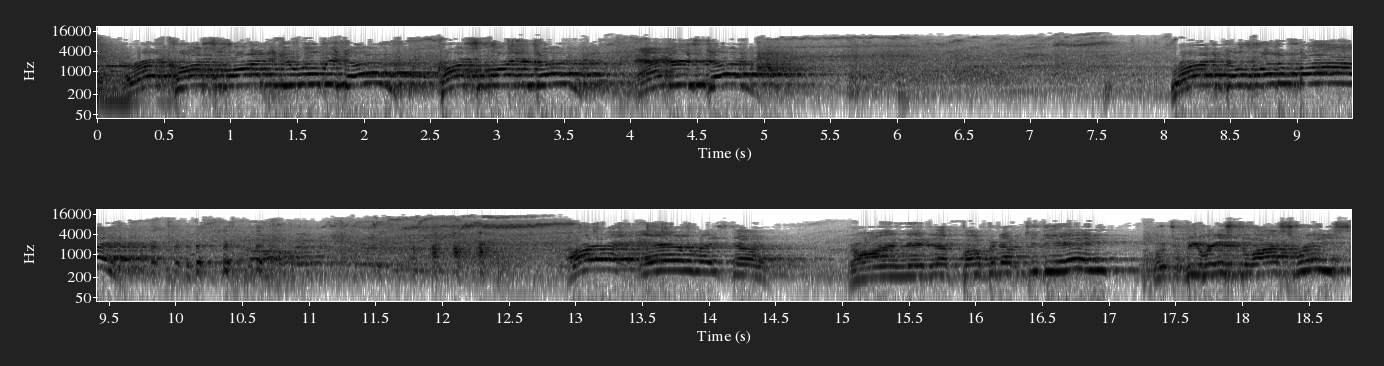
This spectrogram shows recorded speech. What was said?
All right, cross the line and you will be done. Cross the line, you're done. Andrew's done. Ryan, don't let him by. All right, everybody's done. Ron ended up bumping up to the A, which will be race the last race.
